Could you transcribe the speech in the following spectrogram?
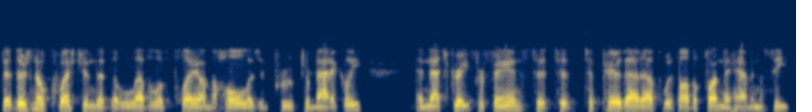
th- there's no question that the level of play on the whole has improved dramatically and that's great for fans to to to pair that up with all the fun they have in the seats.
